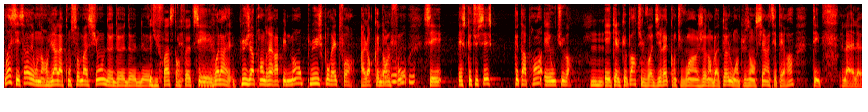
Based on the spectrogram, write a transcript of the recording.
ouais, c'est ça. On en revient à la consommation de. de, de- de- c'est du fast en fait. c'est voilà. Plus j'apprendrai rapidement, plus je pourrai être fort. Alors que dans le fond, c'est est-ce que tu sais ce que tu apprends et où tu vas? Et quelque part, tu le vois direct quand tu vois un jeune en battle ou un plus ancien, etc. T'es- pff, la- la-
